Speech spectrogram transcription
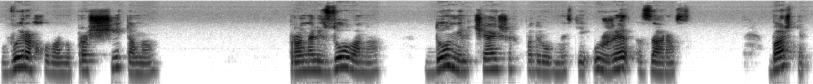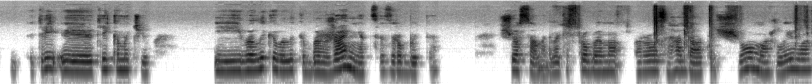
Вираховано, просчитано, проаналізовано до мільчайших подробностей уже зараз. Башня трі, е, трійка мечів. І велике-велике бажання це зробити. Що саме? Давайте спробуємо розгадати, що можливо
